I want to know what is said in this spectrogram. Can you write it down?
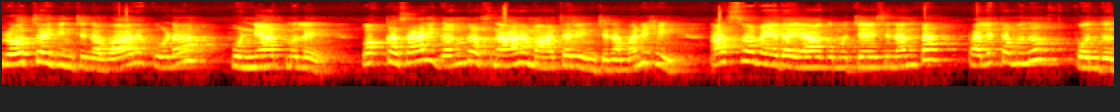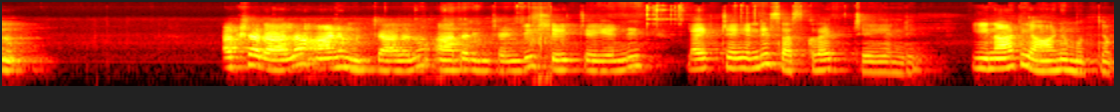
ప్రోత్సహించిన వారు కూడా పుణ్యాత్ములే. ఒక్కసారి గంగ స్నానం ఆచరించిన మనిషి అశ్వమేధ యాగము చేసినంత ఫలితమును పొందును. అక్షరాల ఆణిముత్యాలను ఆదరించండి షేర్ చేయండి లైక్ చేయండి సబ్స్క్రైబ్ చేయండి. ఈనాటి ఆణిముత్యం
